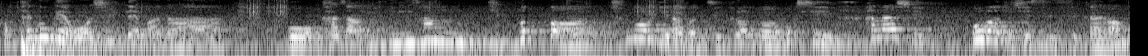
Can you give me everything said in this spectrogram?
그럼태국에오실때마다뭐가장인상깊었던추억이라든지그런거혹시하나씩꼽아주실수있을까요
